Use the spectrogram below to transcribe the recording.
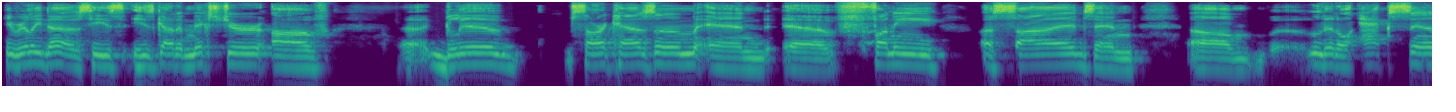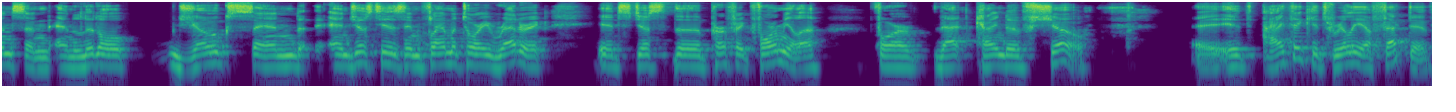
He really does. He's he's got a mixture of uh, glib sarcasm and uh, funny asides and um, little accents and and little jokes and and just his inflammatory rhetoric. It's just the perfect formula for that kind of show. It, I think it's really effective.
